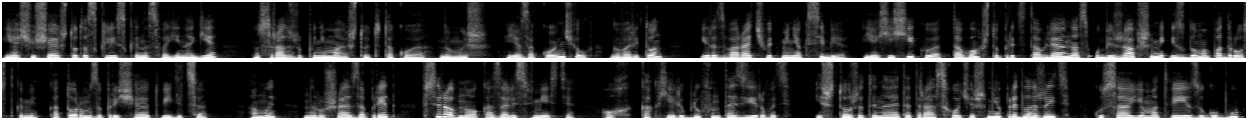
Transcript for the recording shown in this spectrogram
Я ощущаю что-то склизкое на своей ноге, но сразу же понимаю, что это такое. «Думаешь, я закончил?» — говорит он и разворачивает меня к себе. Я хихикаю от того, что представляю нас убежавшими из дома подростками, которым запрещают видеться. А мы, нарушая запрет, все равно оказались вместе. Ох, как я люблю фантазировать. И что же ты на этот раз хочешь мне предложить? Кусаю я Матвея за губу,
